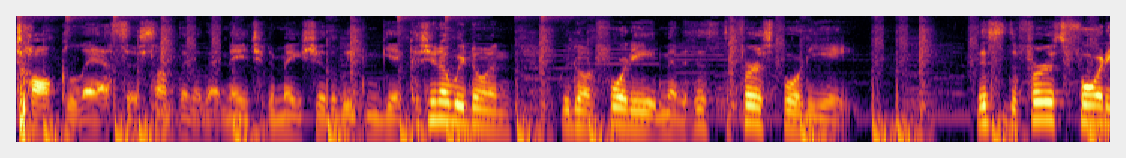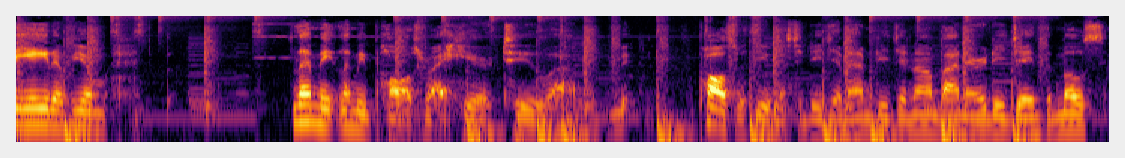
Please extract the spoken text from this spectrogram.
talk less or something of that nature to make sure that we can get because you know we're doing we're doing 48 minutes. This is the first 48. This is the first 48 of your. Let me let me pause right here to uh, pause with you, Mr. DJ, man. DJ Non-Binary DJ, the most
